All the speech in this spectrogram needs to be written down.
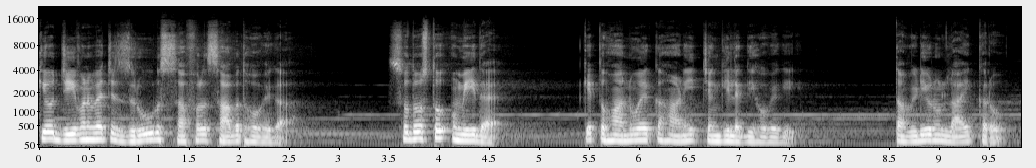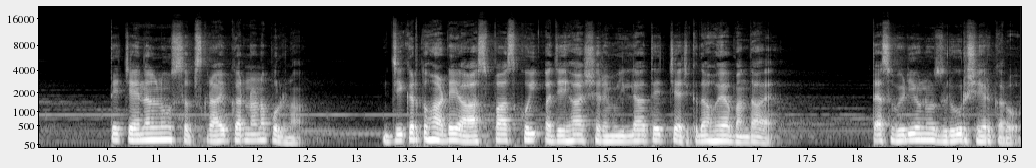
ਕਿ ਉਹ ਜੀਵਨ ਵਿੱਚ ਜ਼ਰੂਰ ਸਫਲ ਸਾਬਤ ਹੋਵੇਗਾ। ਸੋ ਦੋਸਤੋ, ਉਮੀਦ ਹੈ ਕਿ ਤੁਹਾਨੂੰ ਇਹ ਕਹਾਣੀ ਚੰਗੀ ਲੱਗੀ ਹੋਵੇਗੀ। ਤਾਂ ਵੀਡੀਓ ਨੂੰ ਲਾਈਕ ਕਰੋ ਤੇ ਚੈਨਲ ਨੂੰ ਸਬਸਕ੍ਰਾਈਬ ਕਰਨਾ ਨਾ ਭੁੱਲਣਾ। ਜੇਕਰ ਤੁਹਾਡੇ ਆਸ-ਪਾਸ ਕੋਈ ਅਜਿਹਾ ਸ਼ਰਮੀਲਾ ਤੇ ਝਿਜਕਦਾ ਹੋਇਆ ਬੰਦਾ ਹੈ, ਤਾਂ ਇਸ ਵੀਡੀਓ ਨੂੰ ਜ਼ਰੂਰ ਸ਼ੇਅਰ ਕਰੋ,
